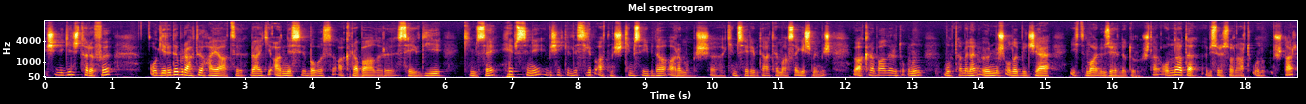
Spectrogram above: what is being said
işin ilginç tarafı o geride bıraktığı hayatı, belki annesi, babası, akrabaları, sevdiği kimse hepsini bir şekilde silip atmış. Kimseyi bir daha aramamış. E, kimseyle bir daha temasa geçmemiş. Ve akrabaları da onun muhtemelen ölmüş olabileceği ihtimal üzerinde durmuşlar. Onlar da bir süre sonra artık unutmuşlar.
